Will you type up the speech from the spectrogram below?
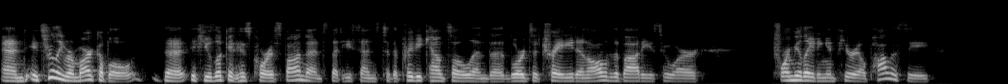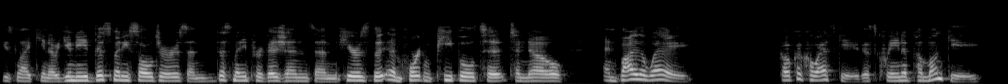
And it's really remarkable that if you look at his correspondence that he sends to the Privy Council and the Lords of Trade and all of the bodies who are formulating imperial policy, he's like, you know, you need this many soldiers and this many provisions, and here's the important people to to know. And by the way, Cockacoeske, this queen of Pamunkey,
